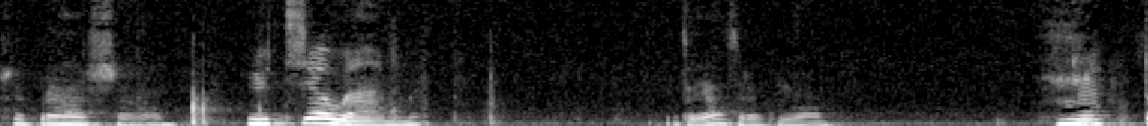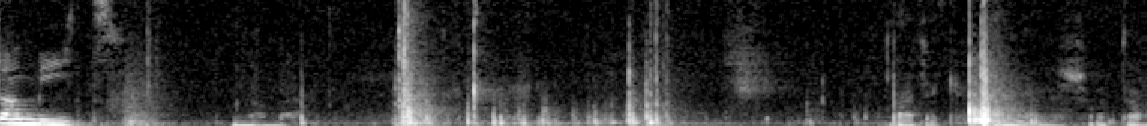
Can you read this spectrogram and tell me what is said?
Przepraszam. Nie chciałem. To ja zrobiłam. Nie, to nic. Dobra. Patrz, jakie fajne wyszło to.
